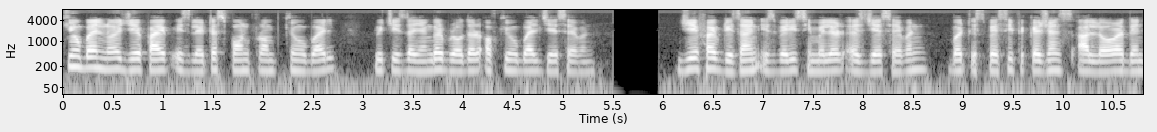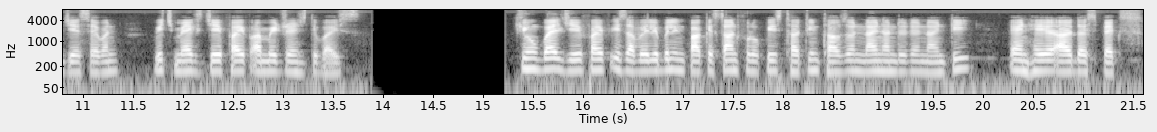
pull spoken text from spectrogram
QMobile Noir J5 is latest phone from QMobile which is the younger brother of QMobile J7. J5 design is very similar as J7 but specifications are lower than J7 which makes J5 a mid-range device. QMobile J5 is available in Pakistan for Rs 13,990 and here are the specs.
